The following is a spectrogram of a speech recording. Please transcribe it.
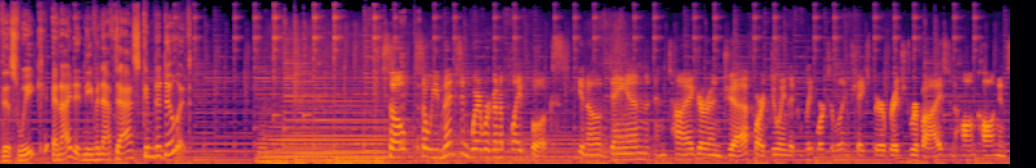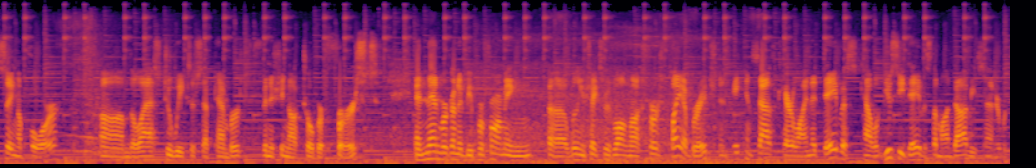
this week, and I didn't even have to ask him to do it. So, so we mentioned where we're going to play books. You know, Dan and Tiger and Jeff are doing the complete works of William Shakespeare abridged revised in Hong Kong and Singapore um, the last two weeks of September, finishing October 1st. And then we're going to be performing uh, William Shakespeare's Long Lost First Play abridged in Aiken, South Carolina, Davis, Cal- UC Davis, the Mondavi Center, which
